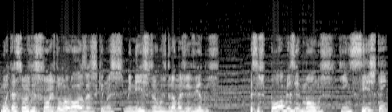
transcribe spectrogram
Muitas são as lições dolorosas que nos ministram os dramas vividos. Esses pobres irmãos que insistem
